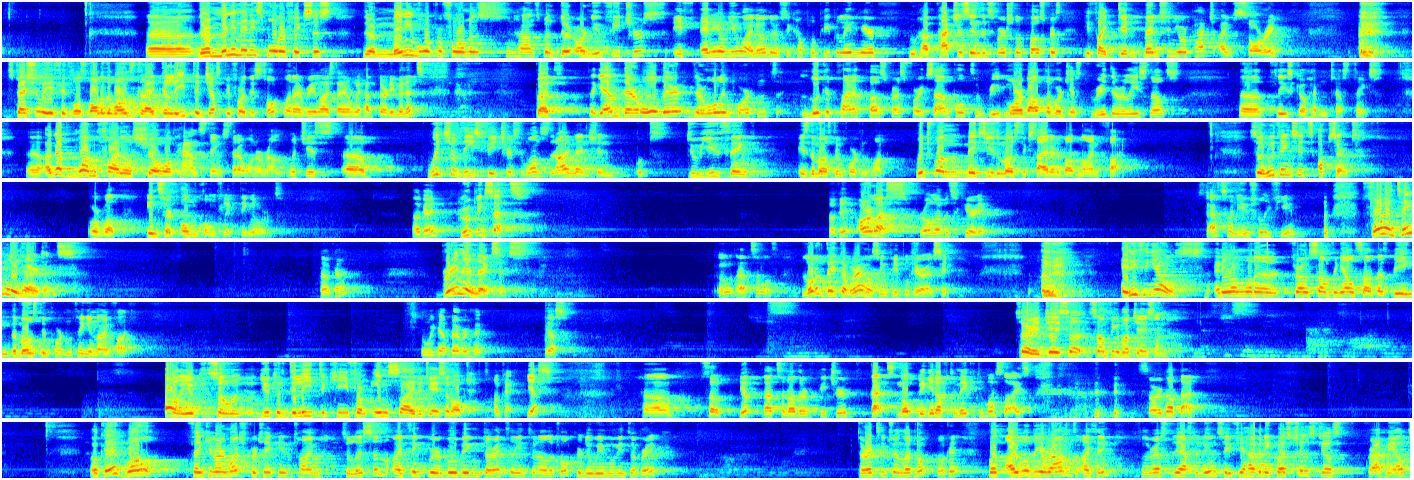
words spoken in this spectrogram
Uh, there are many, many smaller fixes. There are many more performance enhancements. There are new features. If any of you, I know there's a couple of people in here who have patches in this version of Postgres. If I didn't mention your patch, I'm sorry. Especially if it was one of the ones that I deleted just before this talk when I realized I only had 30 minutes. but again, they're all there. They're all important. Look at Planet Postgres, for example, to read more about them or just read the release notes. Uh, please go ahead and test things. Uh, I've got one final show of hands things that I want to run, which is uh, which of these features, the ones that I mentioned, oops, do you think is the most important one? Which one makes you the most excited about 9.5? So who thinks it's upsert? Or well, insert on conflict ignored. Okay, grouping sets. Okay, or less, row level security. That's unusually few. Foreign table inheritance. Okay. BRIN indexes. Oh, that's a lot. A lot of data warehousing people here, I see. Anything else? Anyone want to throw something else out as being the most important thing in 9.5? So we covered everything. Yes? Sorry, JSON, something about JSON. Oh, you, so you can delete the key from inside a JSON object. Okay, yes. Uh, so, yep, that's another feature. That's not big enough to make it to my slides. Sorry about that. Okay, well, thank you very much for taking the time to listen. I think we're moving directly into another talk, or do we move into a break? Directly to another talk? Okay. But I will be around, I think, for the rest of the afternoon, so if you have any questions, just grab me outside.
